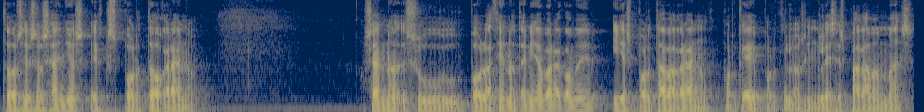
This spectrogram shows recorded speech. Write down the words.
todos esos años exportó grano. O sea, su población no tenía para comer y exportaba grano. ¿Por qué? Porque los ingleses pagaban más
